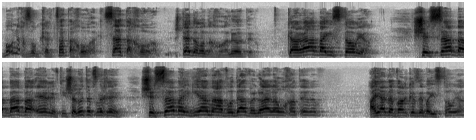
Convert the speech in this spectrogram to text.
בואו נחזור קצת אחורה, קצת אחורה, שתי דורות אחורה, לא יותר. קרה בהיסטוריה שסבא בא בערב, תשאלו את עצמכם, שסבא הגיע מהעבודה ולא היה לארוחת ערב? היה דבר כזה בהיסטוריה?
